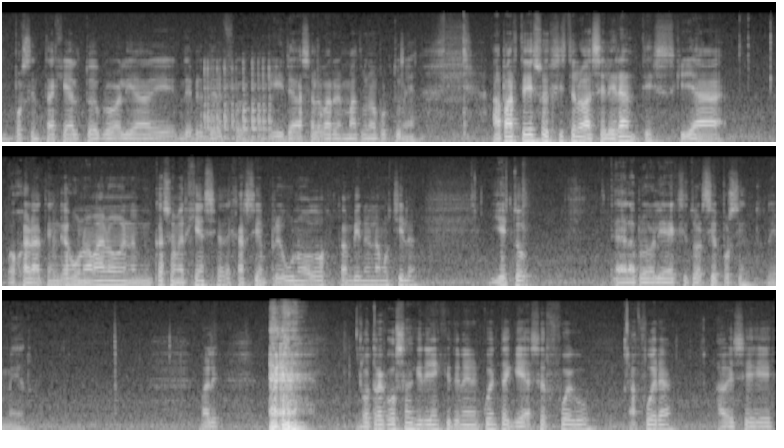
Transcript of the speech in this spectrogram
un porcentaje alto de probabilidad de, prender el fuego y te va a salvar en más de una oportunidad. Aparte de eso, existen los acelerantes, que ya ojalá tengas uno a mano en algún caso de emergencia, dejar siempre uno o dos también en la mochila. Y esto te da la probabilidad de éxito al 100% de inmediato. ¿Vale? Otra cosa que tienes que tener en cuenta es que hacer fuego afuera a veces es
